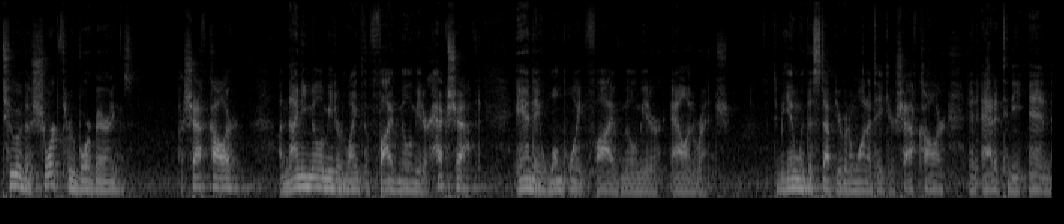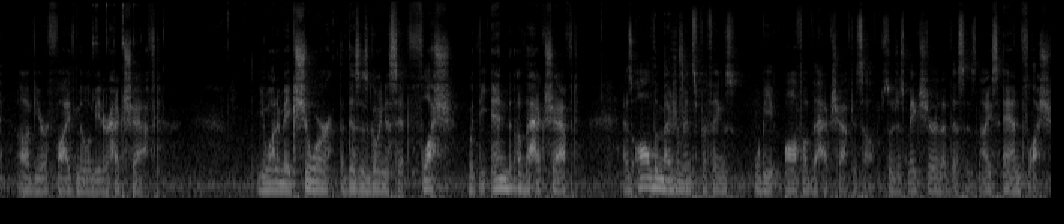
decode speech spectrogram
two of the short through bore bearings, a shaft collar, a 90 millimeter length of 5 millimeter hex shaft, and a 1.5 millimeter Allen wrench. To begin with this step, you're going to want to take your shaft collar and add it to the end of your 5 millimeter hex shaft. You want to make sure that this is going to sit flush with the end of the hex shaft as all the measurements for things will be off of the hex shaft itself. So just make sure that this is nice and flush.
